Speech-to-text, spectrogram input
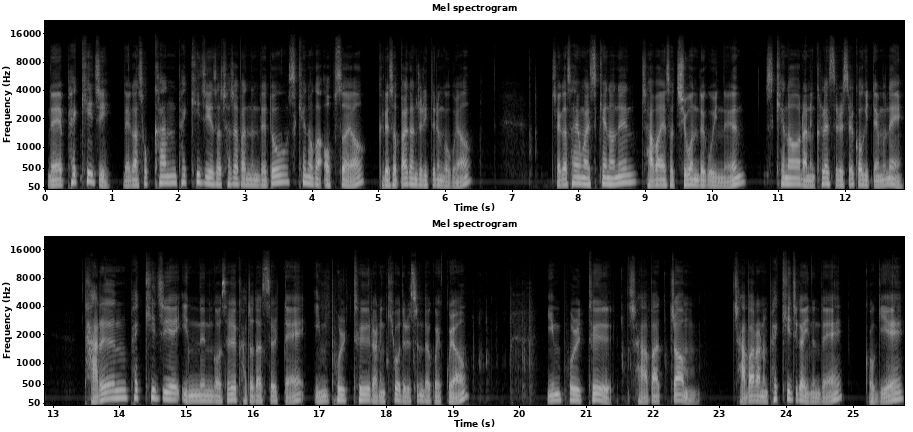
내 패키지, 내가 속한 패키지에서 찾아봤는데도 스캐너가 없어요. 그래서 빨간 줄이 뜨는 거고요. 제가 사용할 스캐너는 자바에서 지원되고 있는 스캐너라는 클래스를 쓸 거기 때문에 다른 패키지에 있는 것을 가져다 쓸 때 import라는 키워드를 쓴다고 했고요. Import java. 자바라는 패키지가 있는데 거기에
